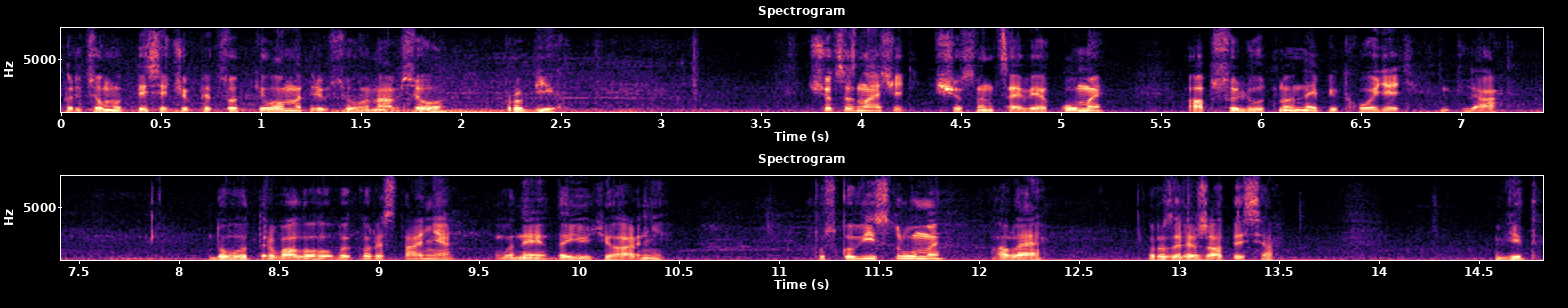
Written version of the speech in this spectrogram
при цьому 1500 км всього-навсього пробіг. Що це значить? Що свинцеві акуми абсолютно не підходять для довготривалого використання. Вони дають гарні пускові струми, але розряджатися від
